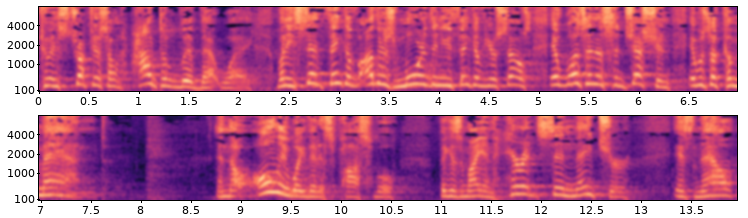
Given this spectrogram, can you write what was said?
to instruct us on how to live that way. When he said, think of others more than you think of yourselves, it wasn't a suggestion, it was a command. And the only way that it's possible, because my inherent sin nature is now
